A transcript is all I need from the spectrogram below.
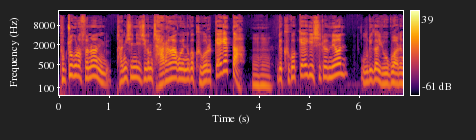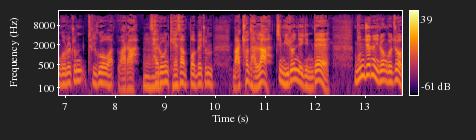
북쪽으로서는 당신이 지금 자랑하고 있는 거 그거를 깨겠다. 음흠. 근데 그거 깨기 싫으면 우리가 요구하는 거를 좀 들고 와라. 음. 새로운 계산법에 좀 맞춰 달라. 지금 이런 얘기인데 문제는 이런 거죠.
